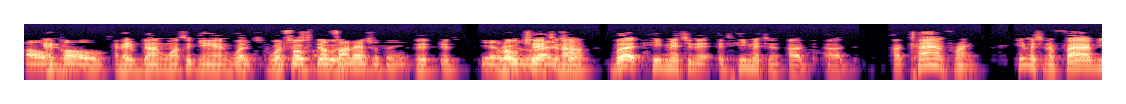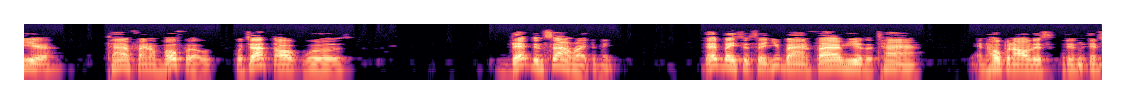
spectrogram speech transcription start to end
all the calls. and they've done once again what which, what which folks do. a is- financial thing. it, it, Yeah, road which is a checks and all. check. But he mentioned it. it- He mentioned a a a time frame. He mentioned a five year time frame on both of those, which I thought was that didn't sound right to me. That basically said you buying five years of time and hoping all this, and, and,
